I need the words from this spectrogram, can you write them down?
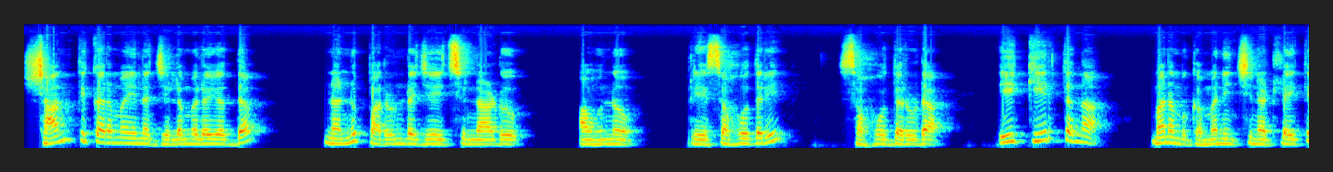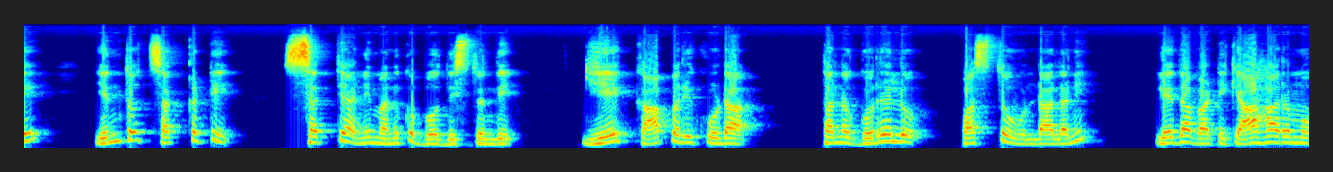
శాంతికరమైన జలముల యొద్ద నన్ను పరుండజేయుచున్నాడు. అవును ప్రియ సహోదరి సహోదరుడా ఈ కీర్తన మనము గమనించినట్లయితే ఎంతో చక్కటి సత్యాన్ని మనకు బోధిస్తుంది. ఏ కాపరి కూడా తన గొర్రెలు పస్తూ ఉండాలని లేదా వాటికి ఆహారము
